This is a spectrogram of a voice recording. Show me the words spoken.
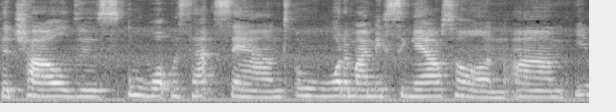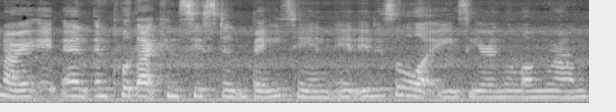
the child is, oh, what was that sound? Or what am I missing out on? Um, you know, it, and, and put that consistent beat in, it, it is a lot easier in the long run.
